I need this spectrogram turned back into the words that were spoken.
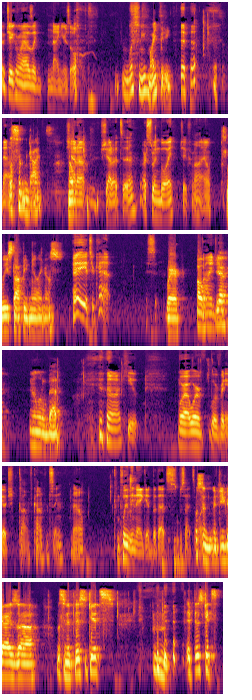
If Jake from Ohio is like nine years old. Listen, you might be. now, Listen, guys. shout Nope. out, shout out to our swing boy, Jake from Ohio. Please stop emailing us. Hey, it's your cat. It's- Where? Oh, Behind you. yeah. In a little bed. Cute. We're we're we're video conf- conferencing now, completely naked, but that's besides the point. Listen, if you guys uh listen, if this gets if this gets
